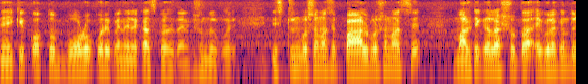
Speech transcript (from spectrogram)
নেকে কত বড় করে প্যানেলে কাজ করা যায় কি? সুন্দর করে। স্টোন বসানো আছে পার্ল বসানো আছে মাল্টি কালার সুতা, এগুলো কিন্তু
